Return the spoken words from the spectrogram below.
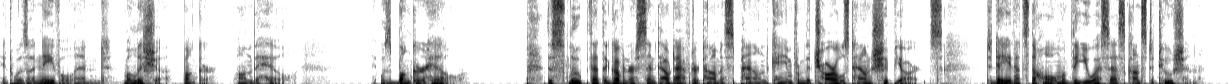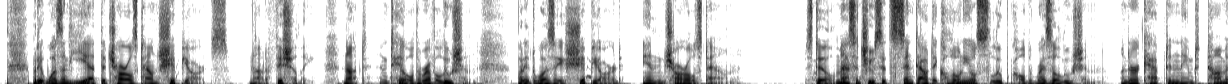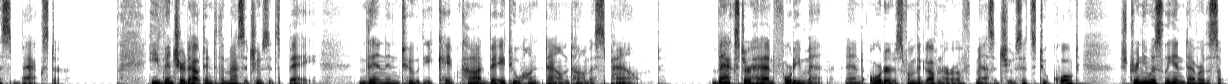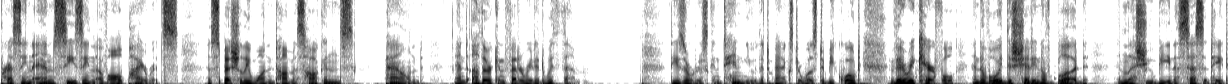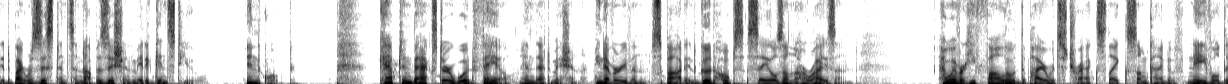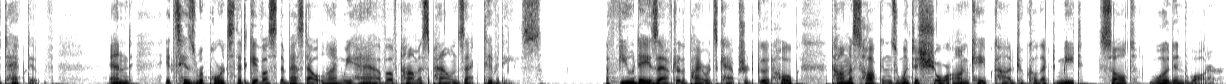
It was a naval and militia bunker on the hill. It was Bunker Hill. The sloop that the governor sent out after Thomas Pound came from the Charlestown shipyards. Today, that's the home of the USS Constitution. But it wasn't yet the Charlestown shipyards, not officially, not until the Revolution, but it was a shipyard in Charlestown. Still, Massachusetts sent out a colonial sloop called Resolution under a captain named Thomas Baxter. He ventured out into the Massachusetts Bay, then into the Cape Cod Bay to hunt down Thomas Pound. Baxter had 40 men and orders from the governor of Massachusetts to, quote, strenuously endeavor the suppressing and seizing of all pirates, especially one Thomas Hawkins, Pound, and other confederated with them. These orders continue that Baxter was to be, quote, very careful and avoid the shedding of blood unless you be necessitated by resistance and opposition made against you. Captain Baxter would fail in that mission. He never even spotted Good Hope's sails on the horizon. However, he followed the pirates' tracks like some kind of naval detective, and it's his reports that give us the best outline we have of Thomas Pound's activities. A few days after the pirates captured Good Hope, Thomas Hawkins went ashore on Cape Cod to collect meat, salt, wood, and water.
